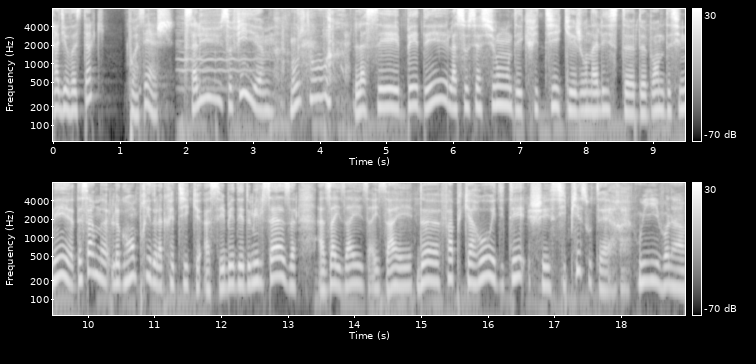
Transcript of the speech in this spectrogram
radiovostok.ch. Salut Sophie Bonjour La CBD, l'Association des critiques et journalistes de bande dessinée, décerne le Grand Prix de la critique à CBD 2016 à Zai Zai Zai Zai de Fab Caro, édité chez Six Pieds Sous Terre. Oui, voilà.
